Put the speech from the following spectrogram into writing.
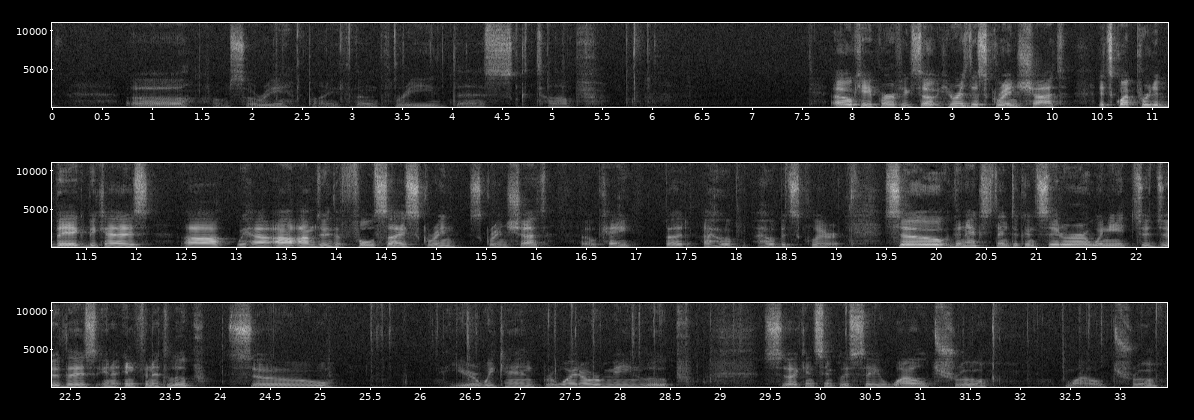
Uh, I'm sorry python 3 desktop. Okay perfect. So here is the screenshot it's quite pretty big because uh, we have uh, I'm doing the full size screen screenshot. Okay but I hope I hope it's clear. So the next thing to consider we need to do this in an infinite loop. So here we can provide our main loop. So I can simply say while true while true.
